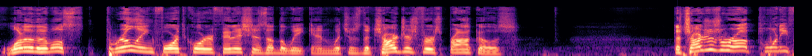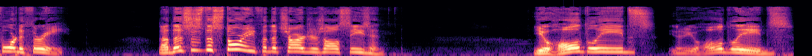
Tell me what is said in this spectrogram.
One of the most thrilling fourth quarter finishes of the weekend, which was the Chargers versus Broncos. The Chargers were up 24 to 3. Now this is the story for the Chargers all season. You hold leads, you hold leads.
